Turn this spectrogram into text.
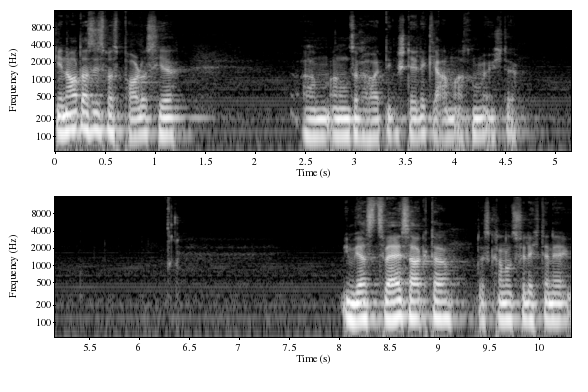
Genau das ist, was Paulus hier ähm, an unserer heutigen Stelle klar machen möchte. Im Vers 2 sagt er, das kann uns vielleicht eine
